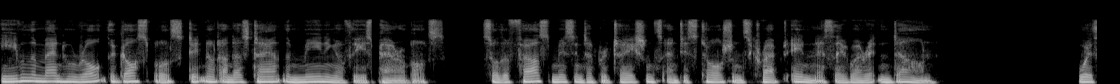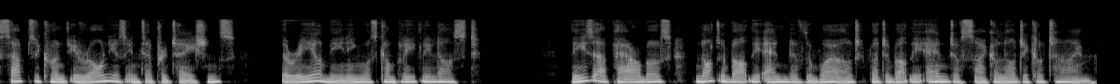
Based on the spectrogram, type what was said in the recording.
Even the men who wrote the Gospels did not understand the meaning of these parables, so the first misinterpretations and distortions crept in as they were written down. With subsequent erroneous interpretations, the real meaning was completely lost. These are parables not about the end of the world, but about the end of psychological time.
